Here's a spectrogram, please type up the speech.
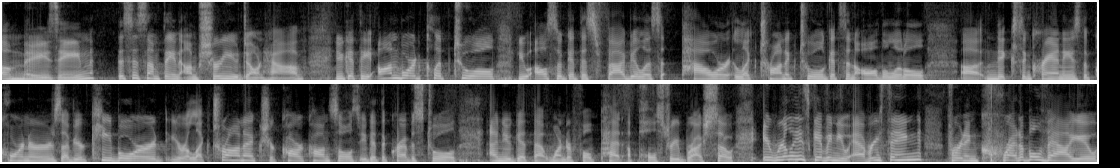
amazing. This is something I'm sure you don't have. You get the onboard clip tool. You also get this fabulous power electronic tool. Gets in all the little uh, nicks and crannies, the corners of your keyboard, your electronics, your car consoles. You get the crevice tool and you get that wonderful pet upholstery brush. So it really is giving you everything for an incredible value.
